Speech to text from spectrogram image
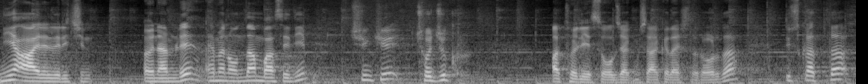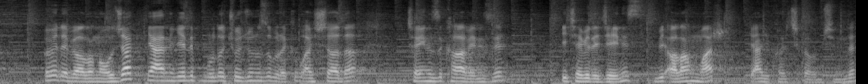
niye aileler için önemli? Hemen ondan bahsedeyim. Çünkü çocuk atölyesi olacakmış arkadaşlar orada. Üst katta öyle bir alan olacak. Yani gelip burada çocuğunuzu bırakıp aşağıda çayınızı kahvenizi içebileceğiniz bir alan var. Gel yukarı çıkalım şimdi.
